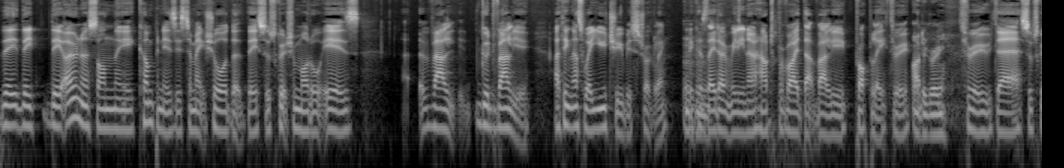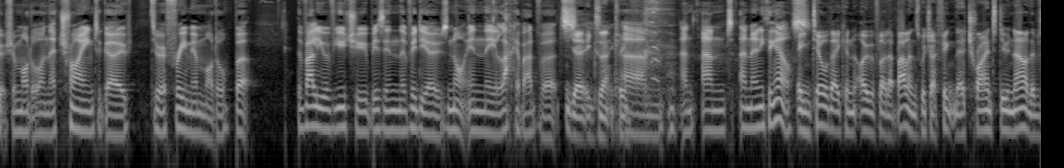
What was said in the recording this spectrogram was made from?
The, the, the onus on the companies is to make sure that the subscription model is uh, val- good value. I think that's where YouTube is struggling because they don't really know how to provide that value properly through I'd agree. through their subscription model and they're trying to go through a freemium model but the value of youtube is in the videos not in the lack of adverts Yeah, exactly. um, and and and anything else Until they can overflow that balance, which I think they're trying to do now. They've,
